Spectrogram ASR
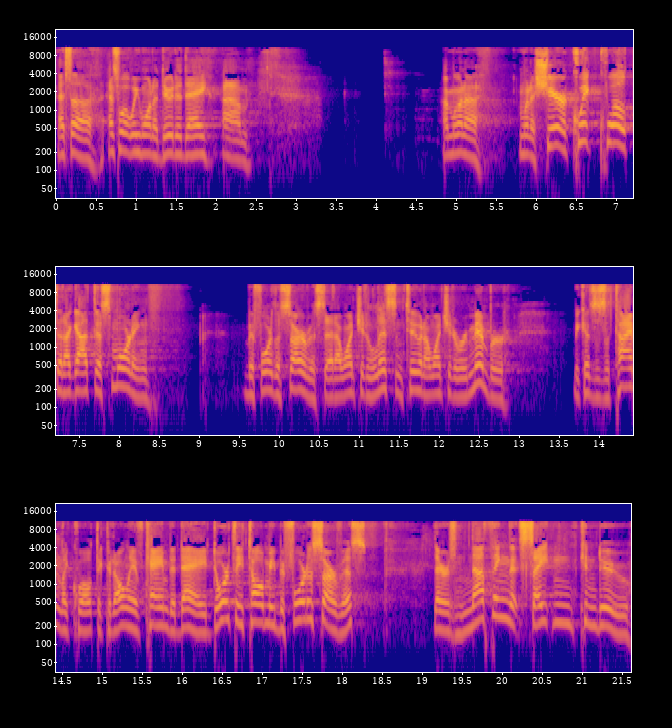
that's, uh, that's what we want to do today. Um, I'm going to I'm going to share a quick quote that I got this morning before the service that I want you to listen to and I want you to remember because it's a timely quote that could only have came today. Dorothy told me before the service, there is nothing that Satan can do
